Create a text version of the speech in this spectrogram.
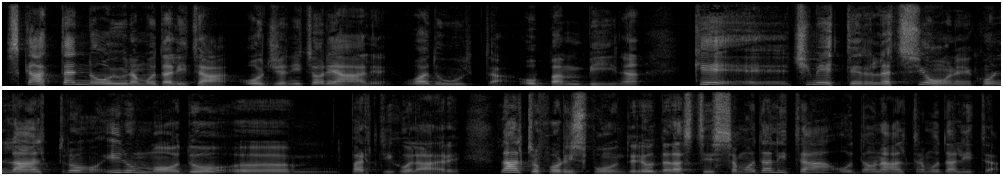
scatta in noi una modalità o genitoriale o adulta o bambina che eh, ci mette in relazione con l'altro in un modo eh, particolare. L'altro può rispondere o dalla stessa modalità o da un'altra modalità.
